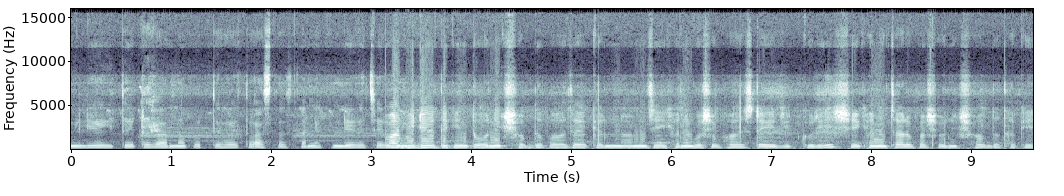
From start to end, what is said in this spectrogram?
মিলিয়েই তো এটা রান্না করতে হয়। তো আস্তে আস্তে আমি এখন নেড়েচেড়ে আমার ভিডিওতে কিন্তু অনেক শব্দ পাওয়া যায় কেননা আমি যেখানে বসে ভয়েসটা এডিট করি সেখানে চারপাশে অনেক শব্দ থাকে।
